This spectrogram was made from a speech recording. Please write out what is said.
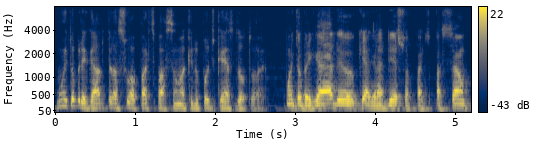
Muito obrigado pela sua participação aqui no podcast, doutor. Muito obrigado, eu que agradeço a participação.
